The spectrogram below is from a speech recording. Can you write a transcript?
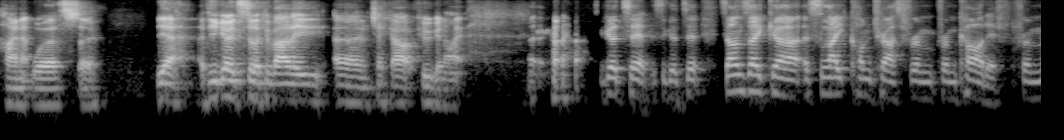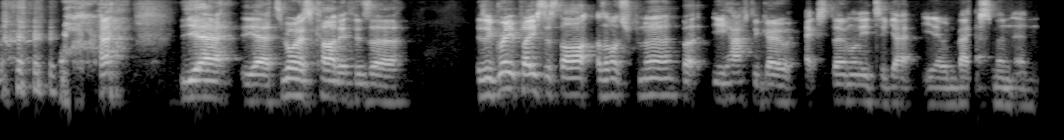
high net worth. So yeah, if you go to Silicon Valley, uh, check out Cougar Night. It's a good tip. It's a good tip. Sounds like uh, a slight contrast from from Cardiff. From yeah, yeah. To be honest, Cardiff is a is a great place to start as an entrepreneur, but you have to go externally to get you know investment and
